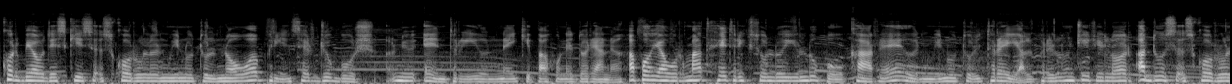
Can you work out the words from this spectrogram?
Corbii au deschis scorul în minutul 9 prin Sergiu Buș, entry în echipa hunedoreană. Apoi a urmat hetrixul lui Lupu, care, în minutul 3 al prelungirilor, a dus scorul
